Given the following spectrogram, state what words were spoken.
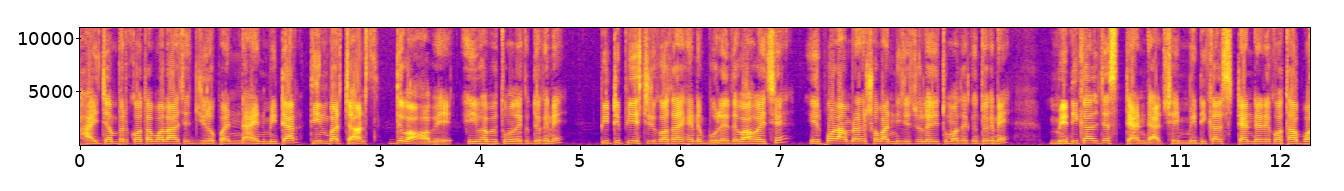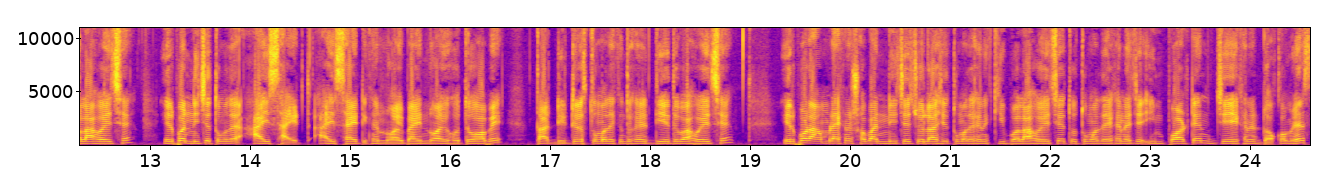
হাই জাম্পের কথা বলা আছে জিরো পয়েন্ট নাইন মিটার, তিনবার চান্স দেওয়া হবে। এইভাবে তোমাদের কিন্তু এখানে পিটি পিএইচডির কথা এখানে বলে দেওয়া হয়েছে। এরপর আমরা সবার নিচে চলে যাই তোমাদের কিন্তু এখানে মেডিকেল যে স্ট্যান্ডার্ড সেই মেডিকেল স্ট্যান্ডার্ডের কথা বলা হয়েছে। এরপর নিচে তোমাদের আই সাইট আই সাইট এখানে নয় বাই নয় হতে হবে। তার ডিটেলস তোমাদের কিন্তু এখানে দিয়ে দেওয়া হয়েছে। এরপর আমরা এখানে সবার নিচে চলে আসি, তোমাদের এখানে কি বলা হয়েছে? তো তোমাদের এখানে যে ইম্পর্টেন্ট যে এখানে ডকুমেন্টস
